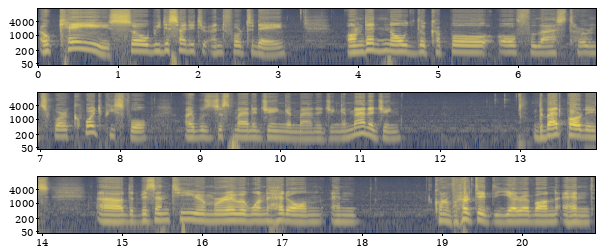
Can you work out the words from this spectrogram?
Okay, so we decided to end for today. On that note, the couple of last turns were quite peaceful. I was just managing and managing and managing. The bad part is uh, that Byzantium really went head on and converted Yerevan and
